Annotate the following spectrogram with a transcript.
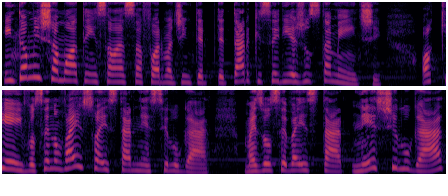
Então me chamou a atenção essa forma de interpretar que seria justamente Ok, você não vai só estar nesse lugar, mas você vai estar neste lugar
